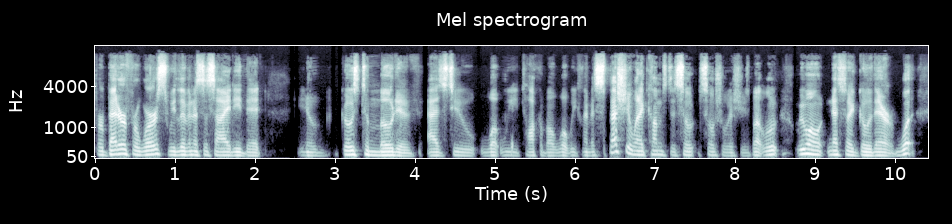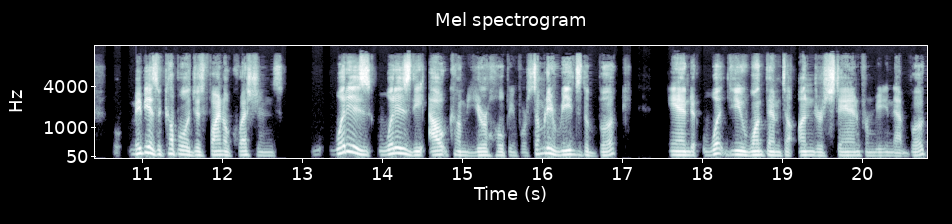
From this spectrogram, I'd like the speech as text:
for better for worse we live in a society that you know goes to motive as to what we talk about what we claim especially when it comes to so, social issues but we won't necessarily go there. What maybe as a couple of just final questions what is what is the outcome you're hoping for? Somebody reads the book and what do you want them to understand from reading that book?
